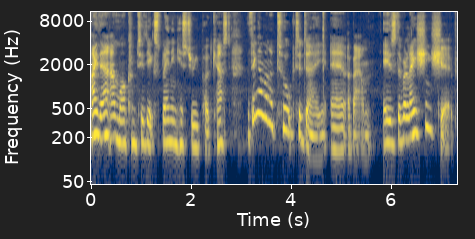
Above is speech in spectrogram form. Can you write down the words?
Hi there, and welcome to the Explaining History podcast. The thing I want to talk today uh, about is the relationship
